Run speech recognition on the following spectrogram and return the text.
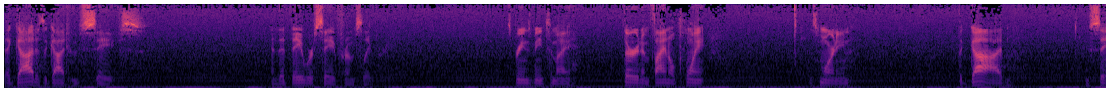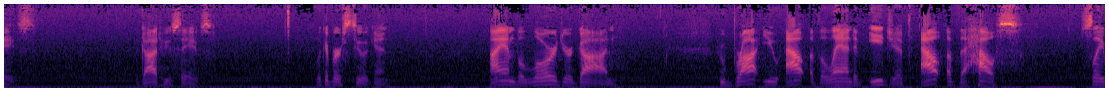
that God is a God who saves and that they were saved from slavery. This brings me to my third and final point this morning the God who saves. The God who saves. Look at verse 2 again. I am the Lord your God who brought you out of the land of Egypt, out of the house slavery.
